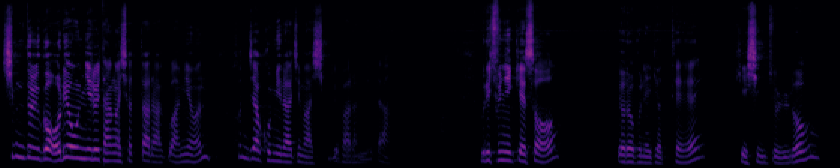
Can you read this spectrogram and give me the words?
힘들고 어려운 일을 당하셨다라고 하면 혼자 고민하지 마시기를 바랍니다. 우리 주님께서 여러분의 곁에 계신 줄로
